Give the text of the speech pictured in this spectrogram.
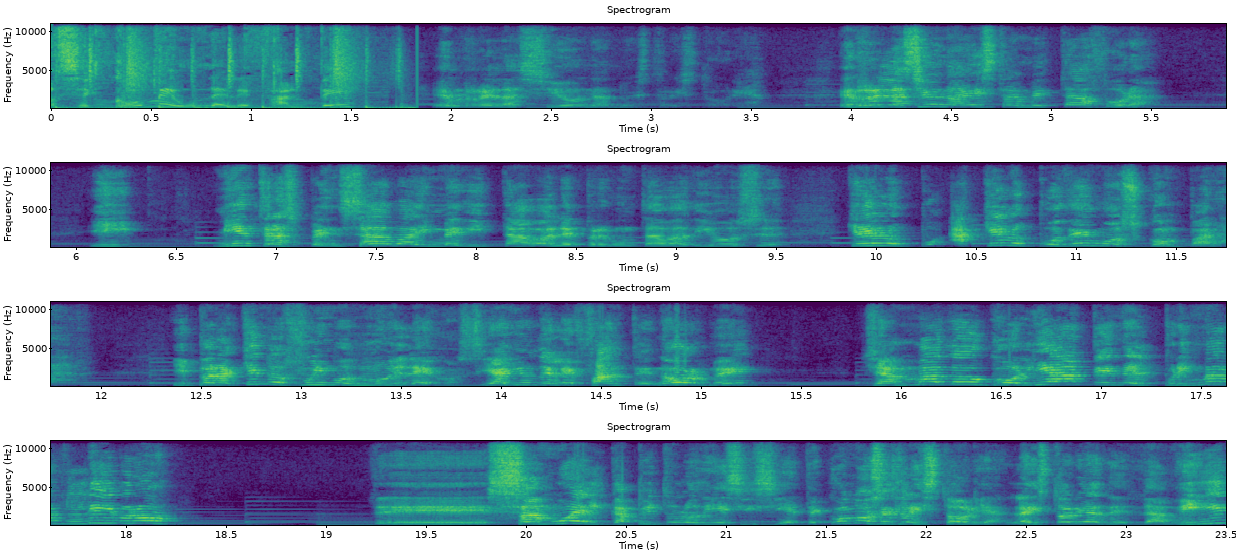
¿Cómo se come un elefante? En relación a nuestra historia. En relación a esta metáfora. Y mientras pensaba y meditaba, le preguntaba a Dios, eh, ¿qué ¿a qué lo podemos comparar? ¿Y para qué nos fuimos muy lejos? Si hay un elefante enorme llamado Goliat en el primer libro de Samuel, capítulo 17. ¿Conoces la historia? La historia de David,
